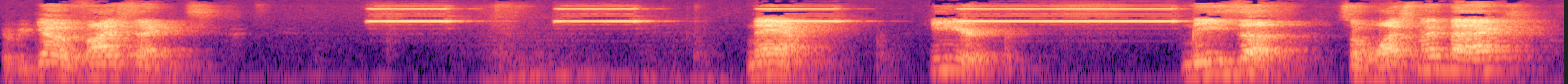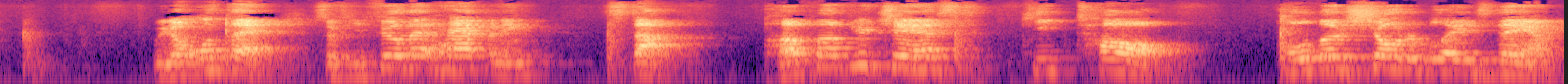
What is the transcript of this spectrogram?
Here we go, five seconds. Now, here, knees up. So watch my back. We don't want that. So if you feel that happening, stop. Puff up your chest, keep tall. Pull those shoulder blades down.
